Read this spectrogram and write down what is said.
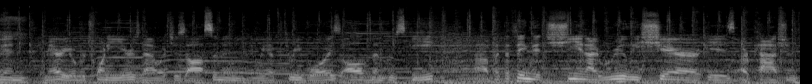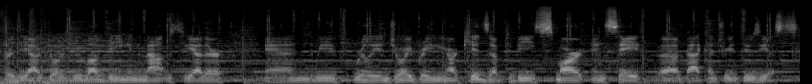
Been married over 20 years now, which is awesome, and, and we have three boys, all of them who ski. Uh, but the thing that she and I really share is our passion for the outdoors. We love being in the mountains together, and we've really enjoyed bringing our kids up to be smart and safe uh, backcountry enthusiasts.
